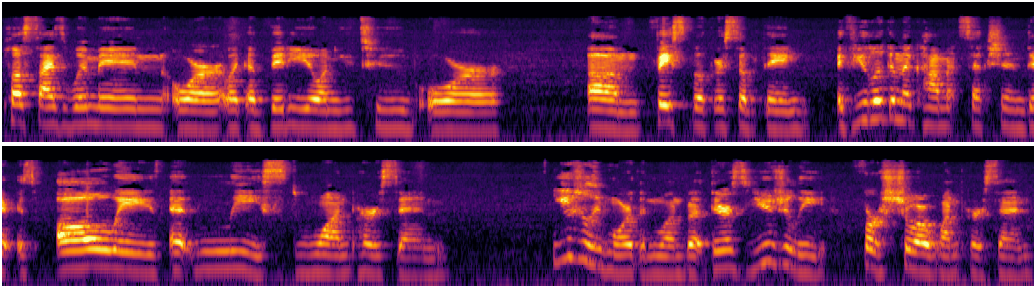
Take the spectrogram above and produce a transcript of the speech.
plus size women or like a video on YouTube or um, Facebook or something, if you look in the comment section, there is always at least one person, usually more than one, but there's usually for sure one person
